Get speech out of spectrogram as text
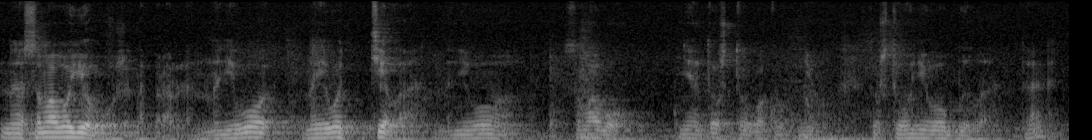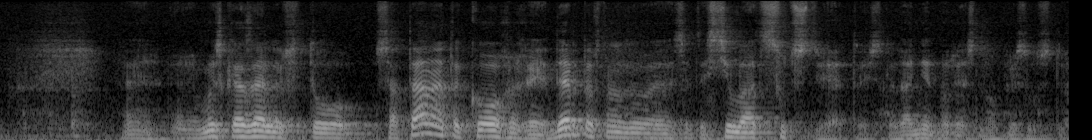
на самого Йова уже направлен, на него, на его тело, на него самого, не на то, что вокруг него, то, что у него было. Так? Э, мы сказали, что сатан это коха гейдер, что называется, это сила отсутствия, то есть когда нет божественного присутствия.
